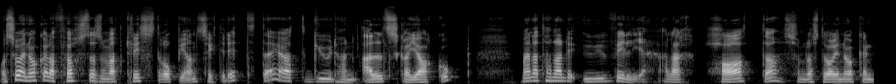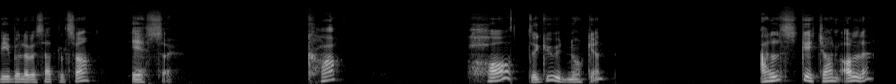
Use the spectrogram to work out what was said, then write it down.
Og så er noe av det første som blir klistra opp i ansiktet ditt, det er at Gud han elsker Jakob, men at han hadde uvilje, eller hata, som det står i noen bibeloversettelser, Esau. Hva? Hater Gud noen? Elsker ikke han alle?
